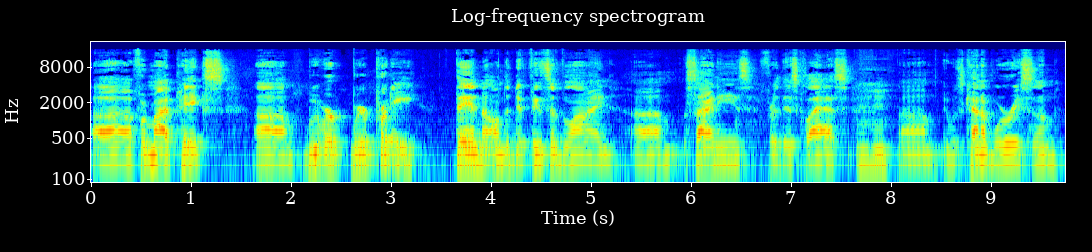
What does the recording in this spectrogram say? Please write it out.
Uh, for my picks, um, we were we were pretty thin on the defensive line um, signees for this class. Um, it was kind of worrisome.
